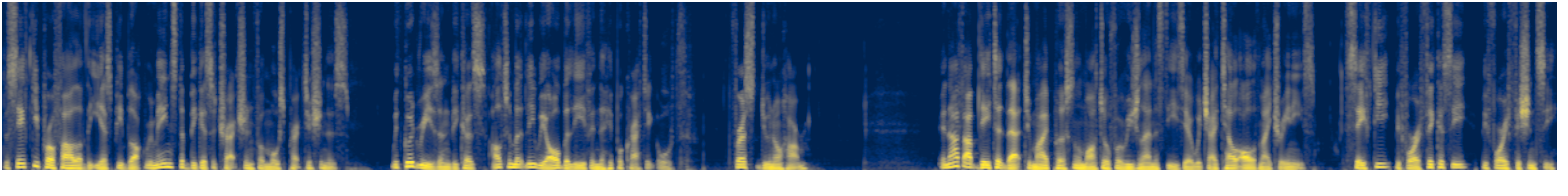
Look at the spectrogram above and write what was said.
the safety profile of the ESP block remains the biggest attraction for most practitioners. With good reason, because ultimately we all believe in the Hippocratic Oath first, do no harm. And I've updated that to my personal motto for regional anesthesia, which I tell all of my trainees safety before efficacy before efficiency.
